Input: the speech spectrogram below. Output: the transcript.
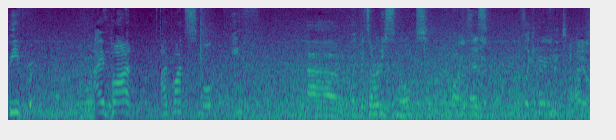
beef. Br- I bought I bought smoked beef. Uh, like it's already smoked. Oh, it's, It's- it's like carrying a child.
